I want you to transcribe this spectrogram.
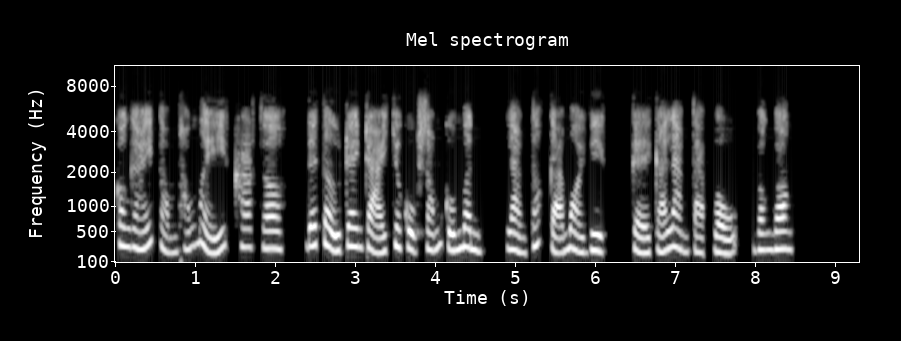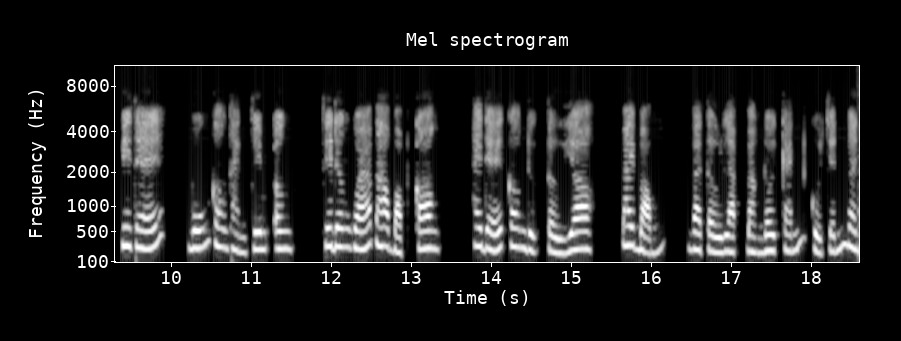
con gái Tổng thống Mỹ Carter để tự trang trải cho cuộc sống của mình, làm tất cả mọi việc, kể cả làm tạp vụ, vân vân. Vì thế, muốn con thành chim ưng thì đừng quá bao bọc con, hãy để con được tự do, bay bổng và tự lập bằng đôi cánh của chính mình.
